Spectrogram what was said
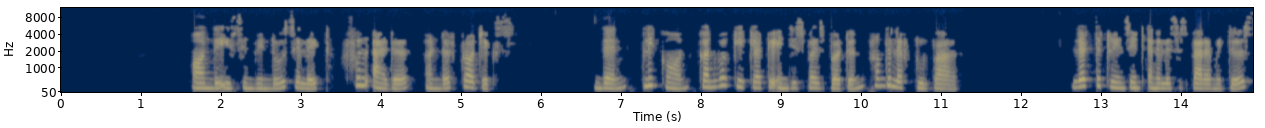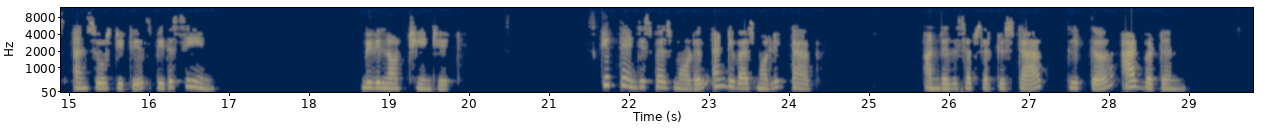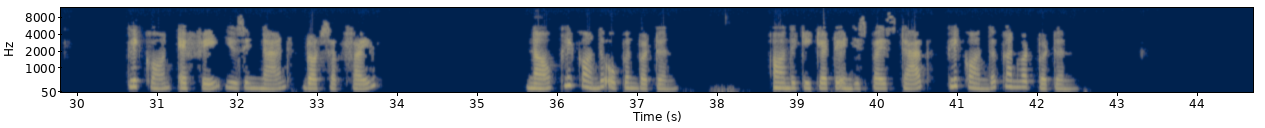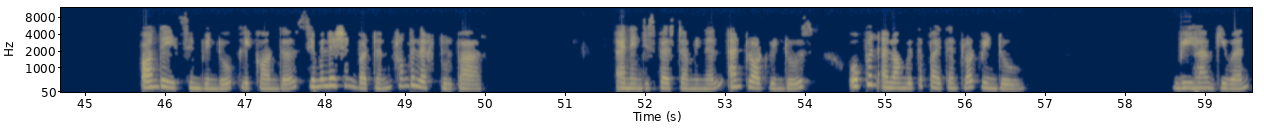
On the eSIM window, select full adder under projects. Then click on Convert KiCad to ngSpice button from the left toolbar. Let the transient analysis parameters and source details be the same. We will not change it. Skip the ngSpice model and device modeling tab. Under the subcircuits tab, click the Add button. Click on FA using NAND.sub file. Now click on the Open button. On the KiCad to ngSpice tab, click on the Convert button. On the eSIM window, click on the Simulation button from the left toolbar. An ngSpice terminal and plot windows open along with the Python plot window. We have given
